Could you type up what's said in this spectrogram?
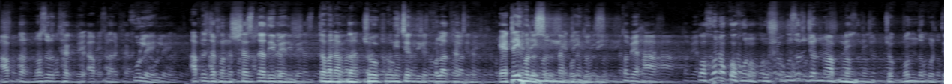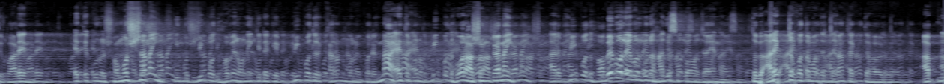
আপনার নজর থাকবে আপনার কোলে। আপনি যখন সেজদা দিবেন, তখন আপনার চোখ নিচের দিকে খোলা থাকবে। এটাই হলো সুন্নাহ পদ্ধতি। তবে হ্যাঁ কখনো কখনো খুশু গুজুর জন্য আপনি চোখ বন্ধ করতে পারেন। এতে কোনো সমস্যা নাই, কিন্তু বিপদ হবে। অনেকে এটাকে বিপদের কারণ মনে করেন। না, এতে কোনো বিপদ হওয়ার আশঙ্কা নাই। আর বিপদ হবে বলে এমন কোনো হাদিস পাওয়া যায় না। তবে আরেকটা কথা আমাদের জানা থাকতে হবে। আপনি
